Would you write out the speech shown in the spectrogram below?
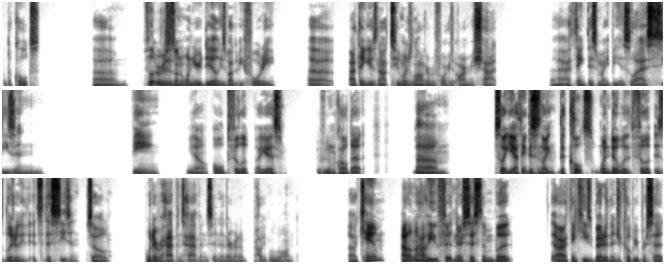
with the Colts. Um, Philip Rivers is on a one year deal. He's about to be 40. Uh, I think it's not too much longer before his arm is shot. Uh, I think this might be his last season being, you know, old Philip, I guess, if you want to call it that. Yeah. Um, so yeah, I think this is like the Colts window with Philip is literally it's this season. So whatever happens, happens, and then they're gonna probably move on. Uh, Cam, I don't know how he would fit in their system, but I think he's better than Jacoby Brissett.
